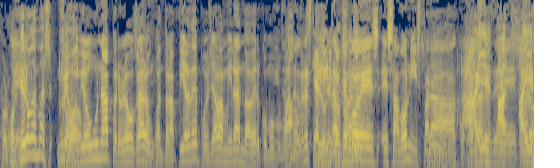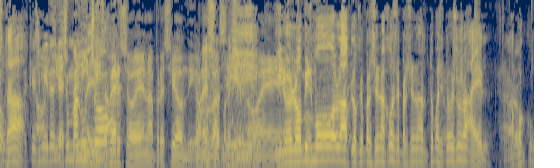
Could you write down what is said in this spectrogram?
Porque, Porque luego además- recibió una, pero luego, claro, en cuanto la pierde, pues ya va mirando a ver cómo van el resto. que el Y único que Tampoco sabe- es, es Abonis para cogerla Ahí- desde... ahí- ahí claro. está. Es que si No, y que es un manucho... disperso eh, en la presión, digámoslo eso, así. no es y no es lo tampoco- mismo la- lo que presiona a José, presiona a Tomás y todo eso a él. Tampoco.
